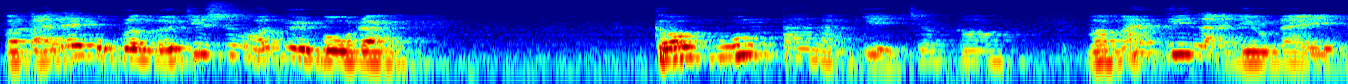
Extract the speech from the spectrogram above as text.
và tại đây một lần nữa Chúa Giêsu hỏi người mù rằng, con muốn ta làm gì cho con? Và Mát ghi lại điều này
